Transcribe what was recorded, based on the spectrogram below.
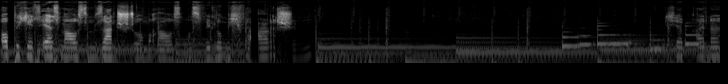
Ob ich jetzt erstmal aus dem Sandsturm raus muss. Will du mich verarschen? Ich habe eine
